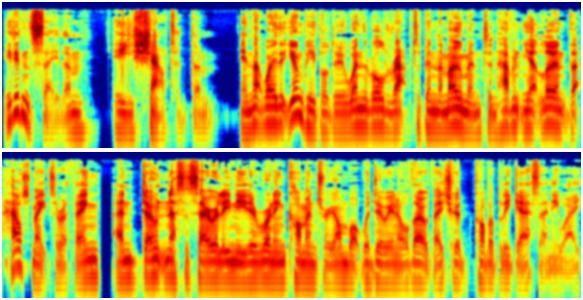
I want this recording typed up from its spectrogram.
he didn't say them, he shouted them. In that way that young people do when they're all wrapped up in the moment and haven't yet learnt that housemates are a thing and don't necessarily need a running commentary on what we're doing, although they should probably guess anyway.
